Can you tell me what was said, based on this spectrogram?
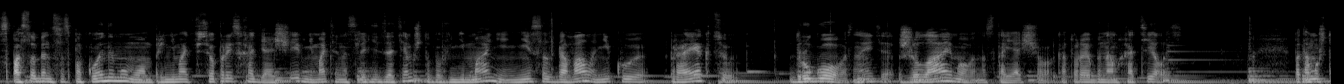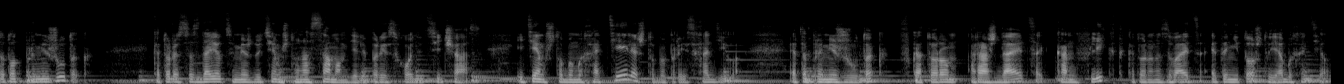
способен со спокойным умом принимать все происходящее и внимательно следить за тем, чтобы внимание не создавало некую проекцию другого, знаете, желаемого настоящего, которое бы нам хотелось. Потому что тот промежуток, который создается между тем, что на самом деле происходит сейчас, и тем, что бы мы хотели, чтобы происходило, это промежуток, в котором рождается конфликт, который называется «это не то, что я бы хотел».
